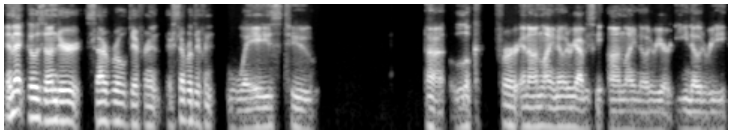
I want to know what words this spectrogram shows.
and that goes under several different, there's several different ways to uh, look for an online notary, obviously online notary or e-notary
